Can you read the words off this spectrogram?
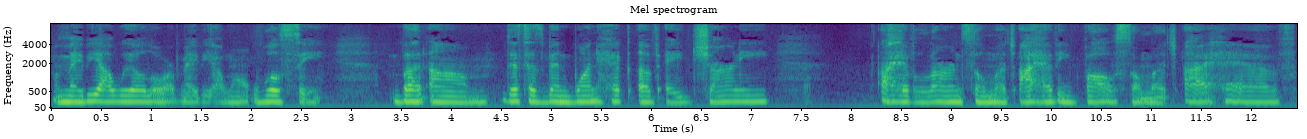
Maybe I will, or maybe I won't. We'll see. But um, this has been one heck of a journey. I have learned so much. I have evolved so much. I have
